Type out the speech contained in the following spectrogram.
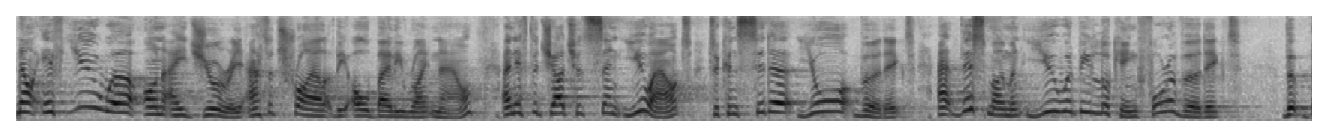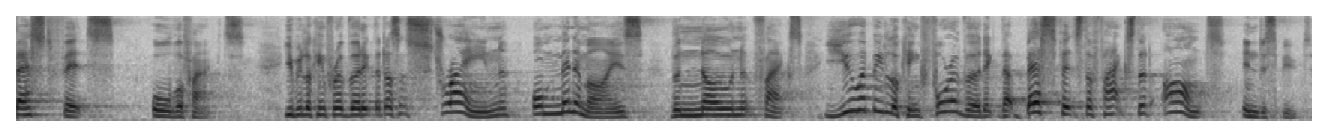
Now, if you were on a jury at a trial at the Old Bailey right now, and if the judge had sent you out to consider your verdict, at this moment you would be looking for a verdict that best fits all the facts. You'd be looking for a verdict that doesn't strain or minimize the known facts. You would be looking for a verdict that best fits the facts that aren't in dispute.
